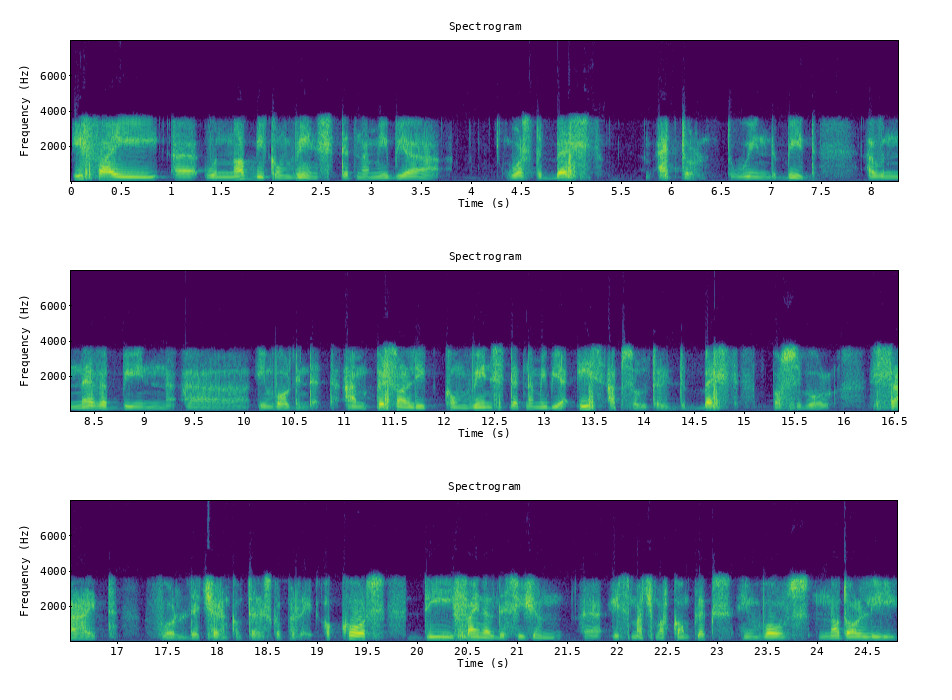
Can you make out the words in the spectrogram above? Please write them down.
if I uh, would not be convinced that Namibia was the best actor to win the bid, I would never been uh, involved in that. I'm personally convinced that Namibia is absolutely the best possible site for the Cherenkov telescope array. Of course, the final decision uh, much more complex, involves not only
